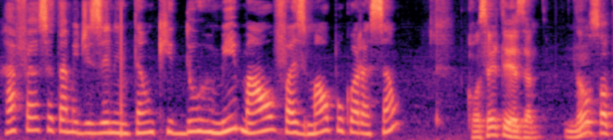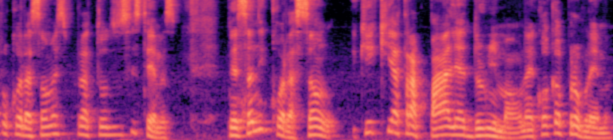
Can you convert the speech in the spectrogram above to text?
Rafael, você está me dizendo então que dormir mal faz mal para o coração? Com certeza. Não só para o coração, mas para todos os sistemas. Pensando em coração, o que, que atrapalha dormir mal, né? Qual que é o problema?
